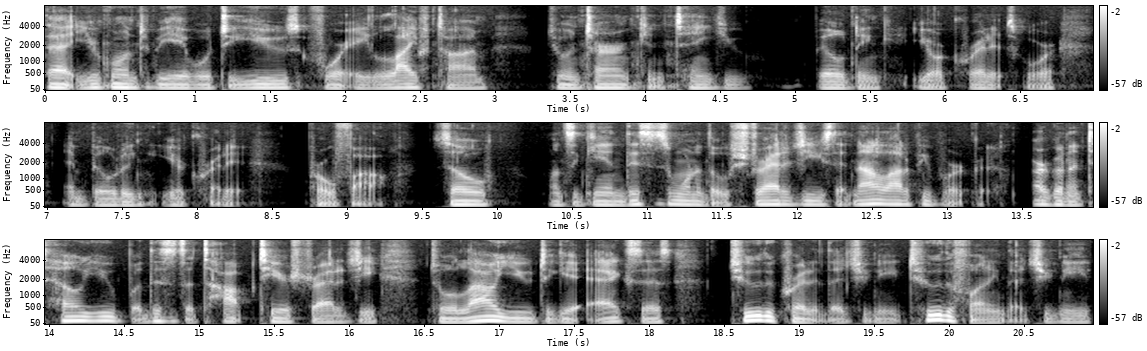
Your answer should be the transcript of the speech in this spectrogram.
that you're going to be able to use for a lifetime to in turn continue building your credit score and building your credit profile. So once again, this is one of those strategies that not a lot of people are are going to tell you, but this is a top tier strategy to allow you to get access to the credit that you need, to the funding that you need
